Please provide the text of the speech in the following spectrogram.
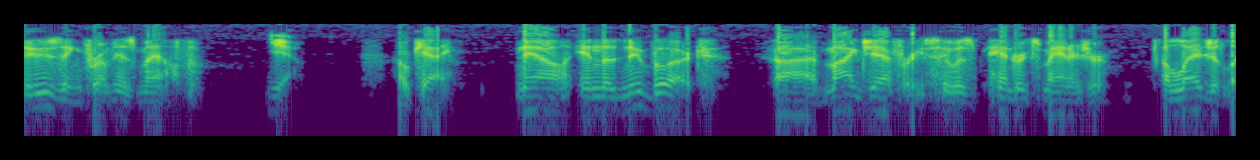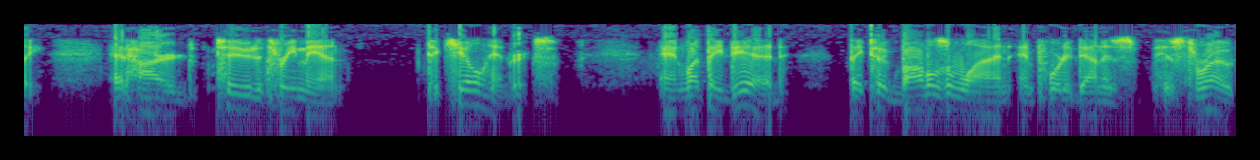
oozing from his mouth. Yeah. Okay. Now, in the new book, uh, Mike Jeffries, who was Hendrix's manager, allegedly had hired two to three men to kill Hendrix. And what they did, they took bottles of wine and poured it down his his throat,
